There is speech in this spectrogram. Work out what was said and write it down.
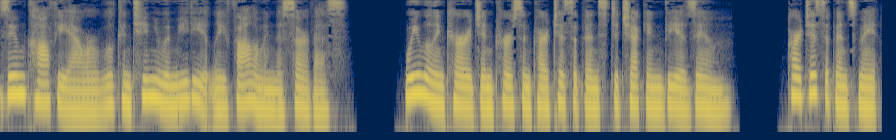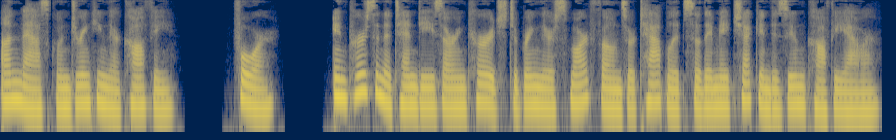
Zoom coffee hour will continue immediately following the service. We will encourage in person participants to check in via Zoom. Participants may unmask when drinking their coffee. 4. In person attendees are encouraged to bring their smartphones or tablets so they may check into Zoom coffee hour.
